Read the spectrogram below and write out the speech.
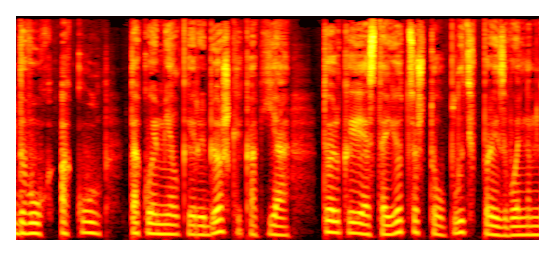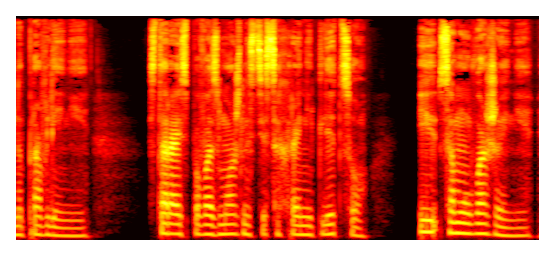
двух акул, такой мелкой рыбешки, как я, только и остается, что уплыть в произвольном направлении, стараясь по возможности сохранить лицо и самоуважение.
